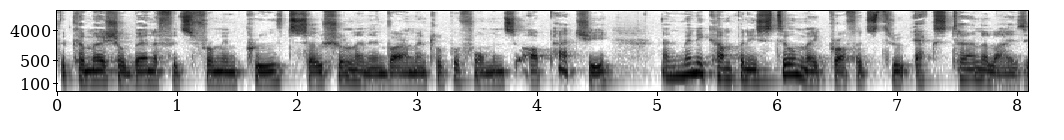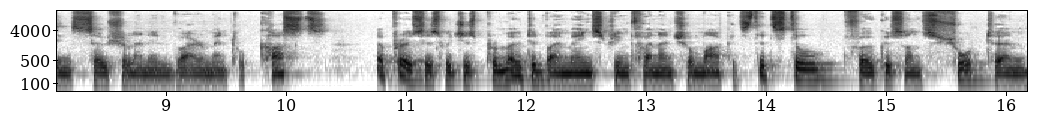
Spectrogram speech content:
The commercial benefits from improved social and environmental performance are patchy, and many companies still make profits through externalizing social and environmental costs, a process which is promoted by mainstream financial markets that still focus on short term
